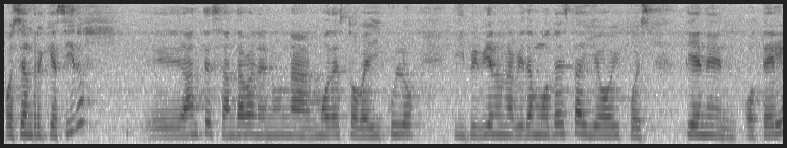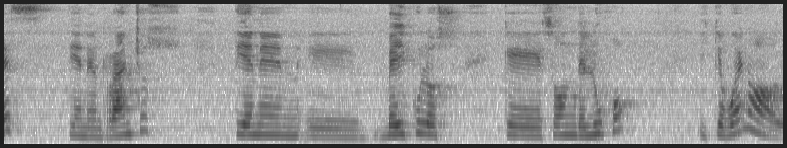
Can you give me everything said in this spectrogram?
pues enriquecidos. Eh, antes andaban en un modesto vehículo y vivían una vida modesta y hoy pues tienen hoteles, tienen ranchos, tienen eh, vehículos que son de lujo y que bueno,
